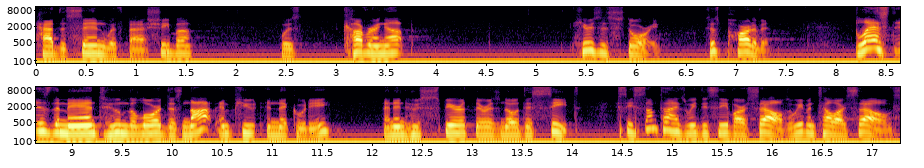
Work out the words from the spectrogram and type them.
had the sin with Bathsheba, was covering up. Here's his story, just part of it. Blessed is the man to whom the Lord does not impute iniquity, and in whose spirit there is no deceit. You see, sometimes we deceive ourselves. We even tell ourselves,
